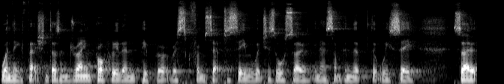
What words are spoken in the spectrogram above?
when the infection doesn't drain properly, then people are at risk from septicemia, which is also you know, something that, that we see. So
